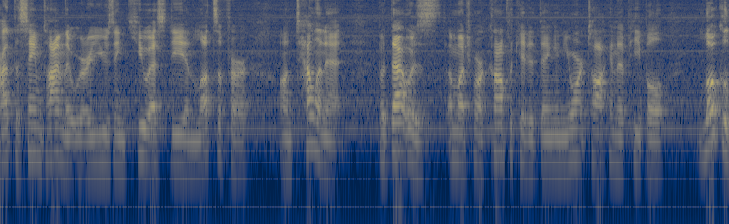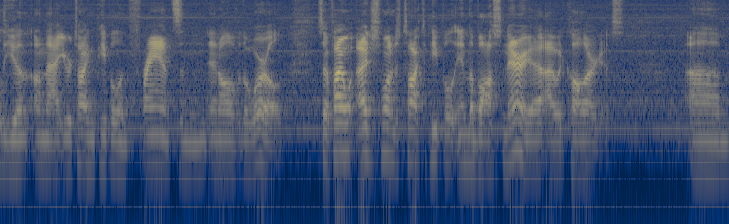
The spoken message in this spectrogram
at the same time that we were using QSD and Lucifer on Telenet, but that was a much more complicated thing, and you weren't talking to people local to you on that. You were talking to people in France and, and all over the world. So if I, I just wanted to talk to people in the Boston area, I would call Argus. Um,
